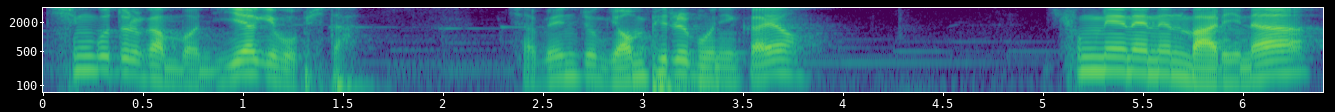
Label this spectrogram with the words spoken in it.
친구들과 한번 이야기해 봅시다. 자, 왼쪽 연필을 보니까요. 흉내내는 말이나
